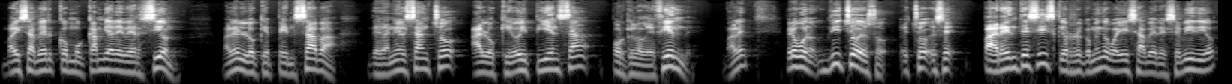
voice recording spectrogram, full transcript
vais a ver cómo cambia de versión, ¿vale? Lo que pensaba de Daniel Sancho a lo que hoy piensa porque lo defiende, ¿vale? Pero bueno, dicho eso, hecho ese paréntesis que os recomiendo que vayáis a ver ese vídeo.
